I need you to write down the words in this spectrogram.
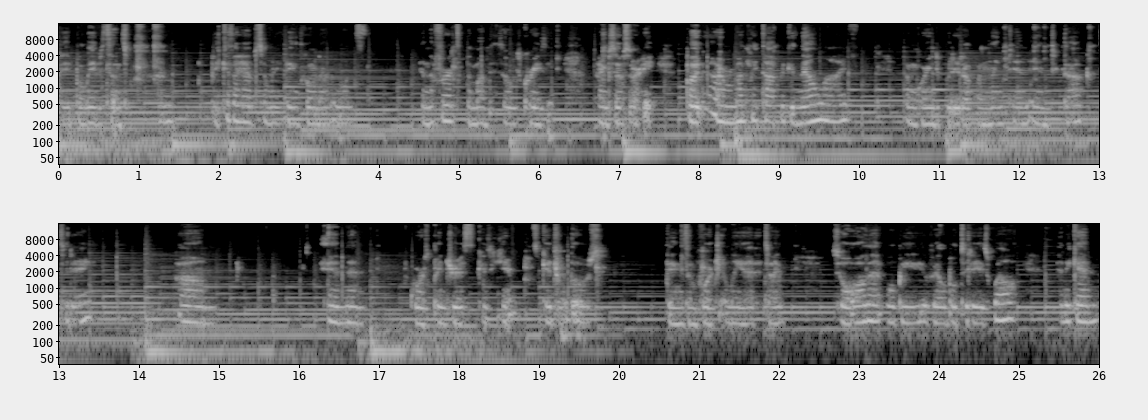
I believe it's on Spina. Because I have so many things going on at once. And the first of the month is always crazy. I'm so sorry. But our monthly topic is now live. I'm going to put it up on LinkedIn and TikTok today. Um, and then, of course, Pinterest, because you can't schedule those things, unfortunately, ahead of time. So all that will be available today as well. And again,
